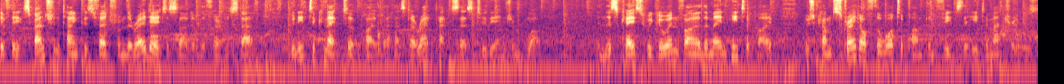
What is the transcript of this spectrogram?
If the expansion tank is fed from the radiator side of the thermostat, we need to connect to a pipe that has direct access to the engine block. In this case we go in via the main heater pipe which comes straight off the water pump and feeds the heater matrix.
